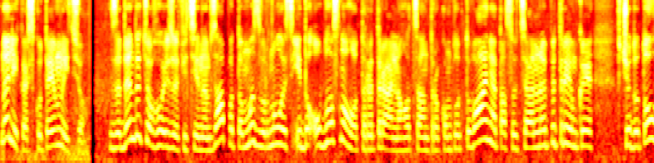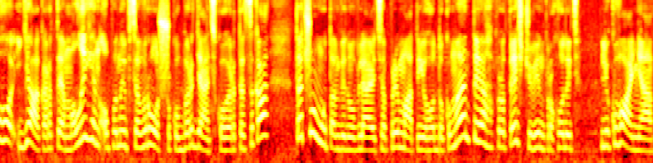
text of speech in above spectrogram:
на лікарську таємницю. За день до цього із офіційним запитом ми звернулись і до обласного територіального центру комплектування та соціальної підтримки щодо того, як Артем Малигін опинився в розшуку Бердянського РТЦК та чому там відмовляються приймати його документи про те, що він проходить лікування.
